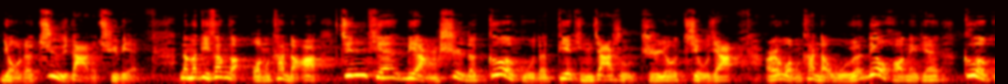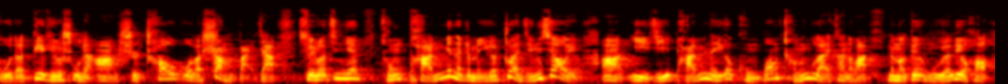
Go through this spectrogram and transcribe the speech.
有着巨大的区别。那么第三个，我们看到啊，今天两市的个股的跌停家数只有九家，而我们看到五月六号那天个股的跌停数量啊是超过了上百家，所以说今天从盘面的这么一个赚钱效应啊，以及盘面的一个恐慌程度来看的话，那么跟五月六号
